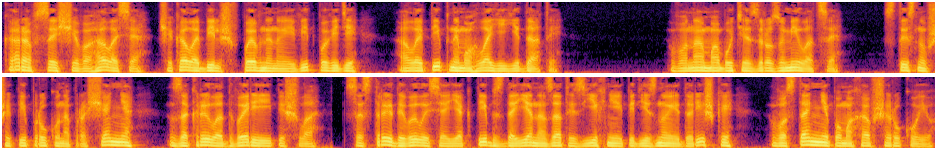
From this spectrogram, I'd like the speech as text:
Кара все ще вагалася, чекала більш впевненої відповіді, але піп не могла її дати. Вона, мабуть, зрозуміла це, стиснувши піп руку на прощання, закрила двері і пішла. Сестри дивилися, як піп здає назад із їхньої під'їзної доріжки, востаннє помахавши рукою.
